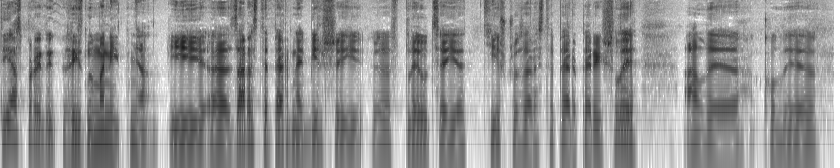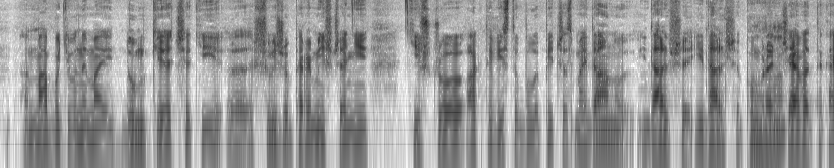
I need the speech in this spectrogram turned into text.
діаспори різноманітня. І зараз тепер найбільший вплив це є ті, що зараз тепер перейшли. Але коли, мабуть, вони мають думки, чи ті свіжо переміщені, ті, що активісти були під час Майдану, і далі, і далі, помаранчева, така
